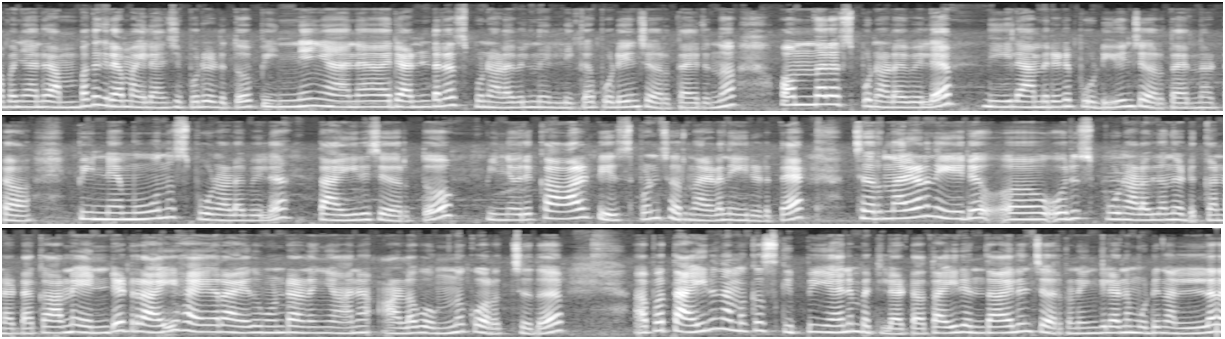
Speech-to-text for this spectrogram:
അപ്പോൾ ഞാൻ ഒരു അമ്പത് ഗ്രാം മൈലാഞ്ചി പൊടി എടുത്തു. പിന്നെ ഞാൻ രണ്ടര സ്പൂൺ അളവിൽ നെല്ലിക്ക പൊടിയും ചേർത്തായിരുന്നു. ഒന്നര സ്പൂൺ അളവിൽ നീലാമ്പരിയുടെ പൊടിയും ചേർത്തായിരുന്നു കേട്ടോ പിന്നെ മൂന്ന് സ്പൂൺ അളവിൽ തൈര് ചേർത്തു. പിന്നെ ഒരു കാൽ ടീസ്പൂൺ ചെറുനാരയുടെ നീരെടുത്തേ. ചെറുനാരയുടെ നീര് ഒരു സ്പൂൺ അളവിലൊന്നും എടുക്കണ്ട കേട്ടോ. കാരണം എന്റെ ഡ്രൈ ഹെയർ ആയതുകൊണ്ടാണ് ഞാൻ അളവൊന്ന് കുറച്ചത്. അപ്പോൾ തൈര് നമുക്ക് സ്കിപ്പ് ചെയ്യാനും പറ്റില്ല കേട്ടോ. തൈര് എന്തായാലും ചേർക്കണം. എങ്കിലാണ് മുടി നല്ല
